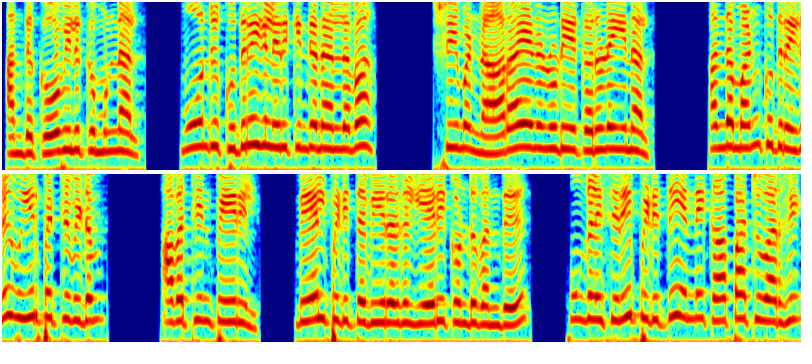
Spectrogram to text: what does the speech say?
அந்த கோவிலுக்கு முன்னால் மூன்று குதிரைகள் இருக்கின்றன அல்லவா? ஸ்ரீமன் நாராயணனுடைய கருணையினால் அந்த மண் குதிரைகள் உயிர் பெற்றுவிடும். அவற்றின் பேரில் வேல் பிடித்த வீரர்கள் ஏறிக்கொண்டு வந்து உங்களை சிறைப்பிடித்து என்னை காப்பாற்றுவார்கள்.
